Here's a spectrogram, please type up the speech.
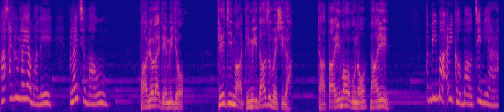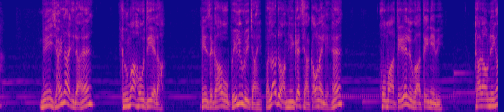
ဘာဆိုင်လို့လိုက်ရမှာလဲမလိုက်ချင်ပါဘူးဘာပြောလိုက်တယ်မိကျော်ပြေးကြီးမှဒီမိသားစုပဲရှိတာဒါตาရေးမဟုတ်ဘူးနော်နာရေးသမီးမအဲ့ဒီကောင်မကိုကြည့်မိရတာနင်ရိုင်းလာကြည်လားဟမ်လူမဟုတ်သေးရဲ့လားနင်စကားကိုဘေးလူတွေကြရင်ဘလောက်တော့အမြင်ကက်စရာကောင်းလိုက်လေဟမ်ဟိုမှာတည်တဲ့လူကတိတ်နေပြီဒါတော့နင်က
